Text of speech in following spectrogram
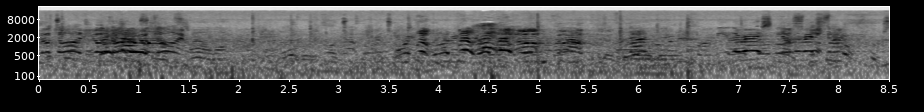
Go time, go time, go time. One belt, one belt, one belt. Be the rest, be the rest. No,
